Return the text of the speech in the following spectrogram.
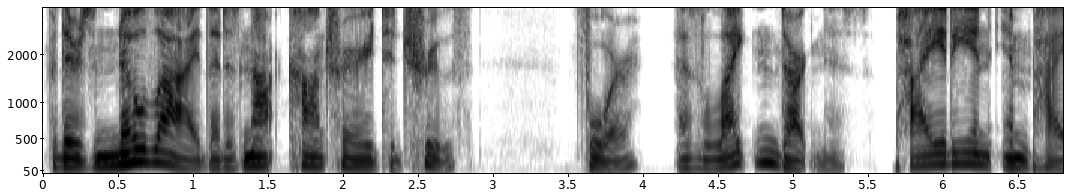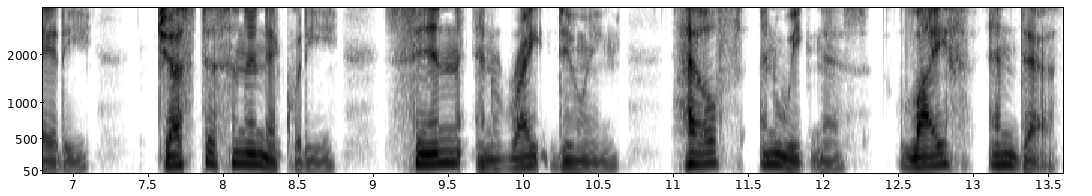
For there is no lie that is not contrary to truth. For, as light and darkness, piety and impiety, justice and iniquity, sin and right doing, health and weakness, life and death,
